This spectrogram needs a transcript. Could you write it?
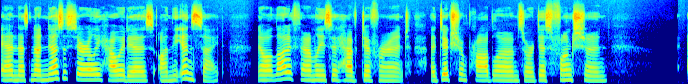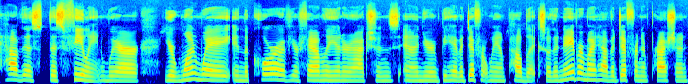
And that's not necessarily how it is on the inside. Now, a lot of families that have different addiction problems or dysfunction have this, this feeling where you're one way in the core of your family interactions and you behave a different way in public. So the neighbor might have a different impression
